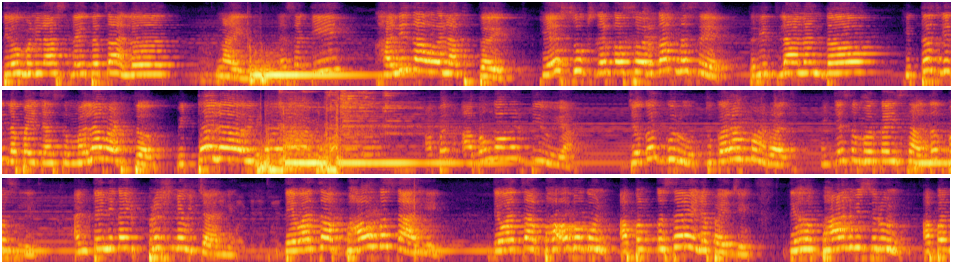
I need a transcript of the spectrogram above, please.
देव म्हणलं असलं इथं चालत नाही. त्यासाठी खाली जावं लागतंय. हे सुख जर का स्वर्गात नसेल तर इथला आनंद इथंच घेतला पाहिजे असं मला वाटतं. विठ्ठल विठ्ठल विठ्ठल. आपण अभंगावरती येऊया. जगद्गुरु तुकाराम महाराज यांच्या समोर काही साधक बसले आणि त्यांनी काही प्रश्न विचारले. देवाचा भाव कसा आहे? देवाचा भाव बघून आपण कसं राहिलं पाहिजे? देह भान विसरून आपण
